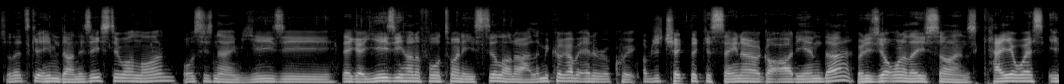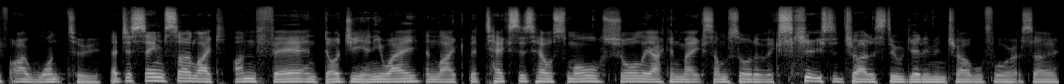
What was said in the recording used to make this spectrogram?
So let's get him done. Is he still online? What's his name? Yeezy. There you go. Yeezy Hunter 420. He's still on. All right, let me quick up an edit real quick. I've just checked the casino. I got RDM'd that. But he's got one of these signs. KOS if I want to. That just seems so, like, unfair and dodgy anyway. And, like, the text is hell small. Surely I can make some sort of excuse to try to still get him in trouble for it. So,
